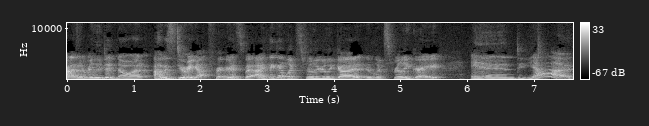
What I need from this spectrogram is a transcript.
guys I really didn't know what I was doing at first but I think it looks really really good. It looks really great and yeah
